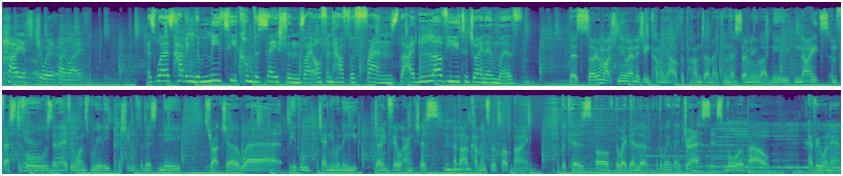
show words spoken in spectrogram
highest joy of my life as well as having the meaty conversations I often have with friends that I'd love you to join in with. There's so much new energy coming out of the pandemic, and there's so many like new nights and festivals, yeah, yeah. and everyone's really pushing for this new structure where people genuinely don't feel anxious mm-hmm. about coming to a club night because of the way they look or the way they dress. It's more about everyone in.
